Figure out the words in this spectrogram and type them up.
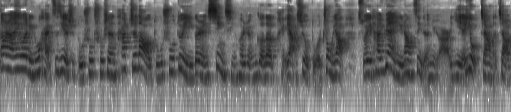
当然，因为林如海自己也是读书出身，他知道读书对一个人性情和人格的培养是有多重要，所以他愿意让自己的女儿也有这样的教育。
